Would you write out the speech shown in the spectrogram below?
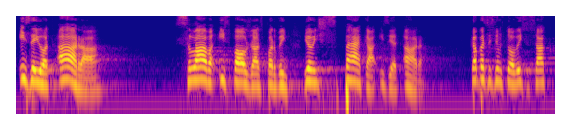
izējot ārā, slava izpaužās par viņu, jo viņš spēkā iziet ārā. Kāpēc es jums to visu saku?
